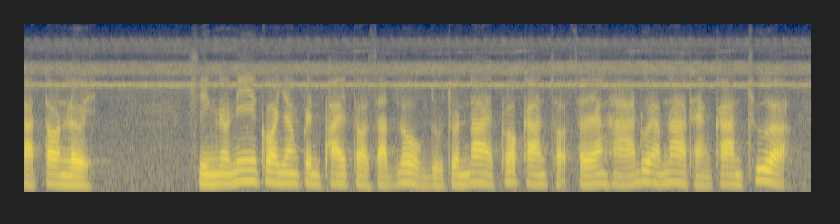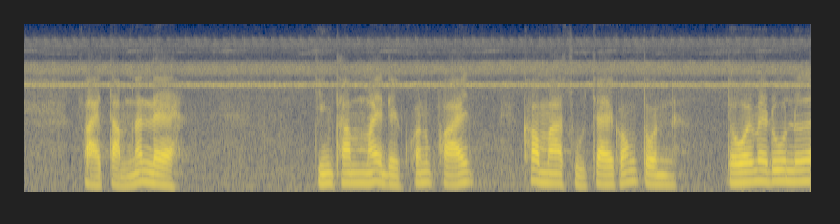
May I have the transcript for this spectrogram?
ขาดตอนเลย สิ่งเหล่านี้ก็ยังเป็นภัยต่อสัตว์โลกอยู่จนได้ เพราะการเสาะแสวงหาด้วยอำนาจแห่งการเชื่อฝ่ายต่ำนั่นแหละ จึงทำให้เด็กควนขวายเข้ามาสู่ใจของตน โดยไม่รู้เนื้อ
